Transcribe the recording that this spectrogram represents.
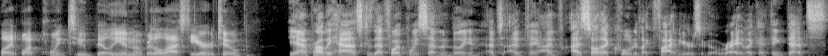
like what 0.2 billion over the last year or two Yeah, it probably has because that 5.7 billion. I've, I think I've, I saw that quoted like five years ago, right? Like I think that's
